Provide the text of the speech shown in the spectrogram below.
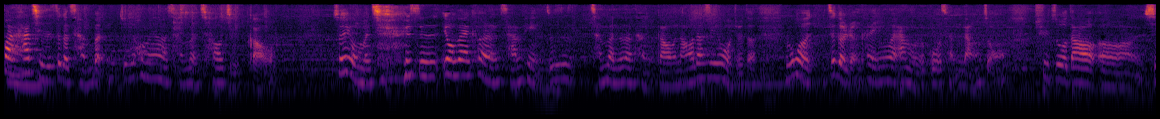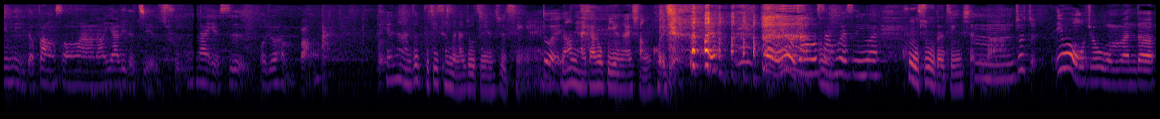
不然他其实这个成本就是后面那个成本超级高，所以我们其实用在客人产品就是成本真的很高。然后，但是因为我觉得，如果这个人可以因为按摩的过程当中去做到呃心理的放松啊，然后压力的解除，那也是我觉得很棒。天哪，这不计成本来做这件事情哎。对然后你还加入 BNI 商会，对，因为我加入商会是因为互助的精神吧。嗯，就因为我觉得我们的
